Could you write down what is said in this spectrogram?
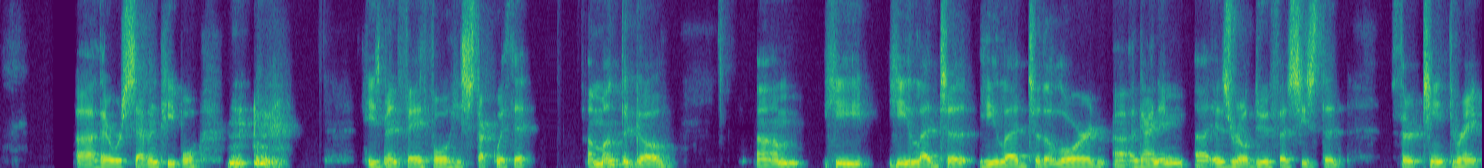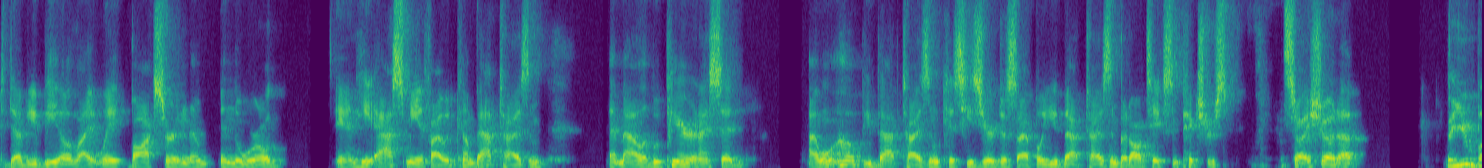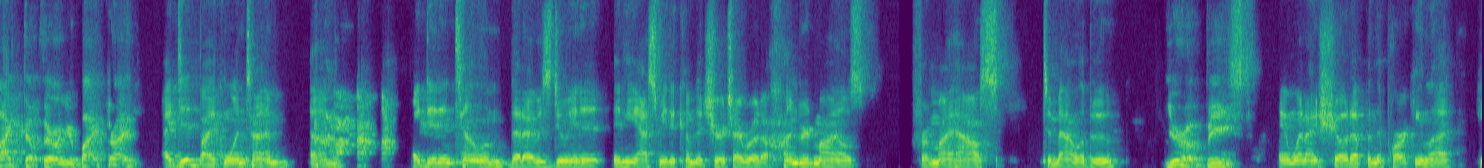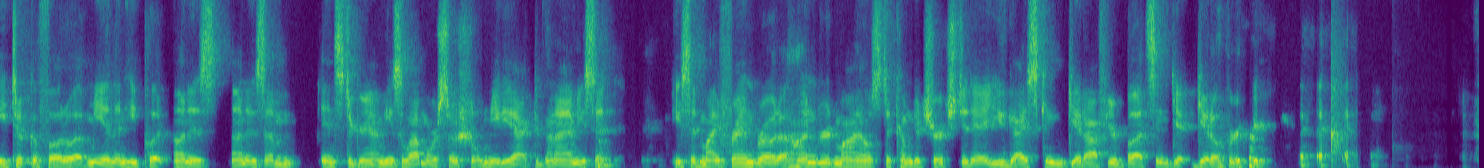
uh, there were seven people. He's been faithful. He stuck with it. A month ago, um, he he led to he led to the Lord uh, a guy named uh, Israel Dufus. He's the 13th ranked WBO lightweight boxer in the in the world, and he asked me if I would come baptize him at Malibu Pier, and I said. I won't help you baptize him because he's your disciple. You baptize him, but I'll take some pictures. So I showed up. Now you biked up there on your bike, right? I did bike one time. Um, I didn't tell him that I was doing it, and he asked me to come to church. I rode a hundred miles from my house to Malibu. You're a beast. And when I showed up in the parking lot, he took a photo of me, and then he put on his on his um, Instagram. He's a lot more social media active than I am. He said, he said, my friend rode a hundred miles to come to church today. You guys can get off your butts and get get over here.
